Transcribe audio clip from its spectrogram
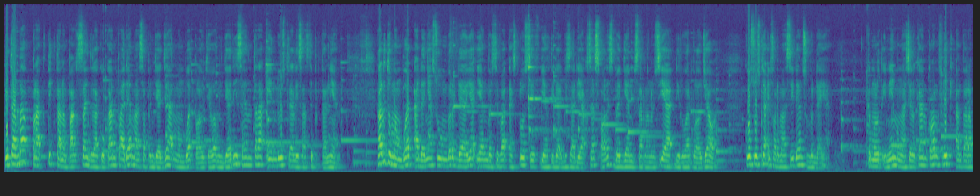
Ditambah praktik tanam paksa yang dilakukan pada masa penjajahan membuat Pulau Jawa menjadi sentra industrialisasi pertanian. Hal itu membuat adanya sumber daya yang bersifat eksklusif yang tidak bisa diakses oleh sebagian besar manusia di luar Pulau Jawa, khususnya informasi dan sumber daya. Kemelut ini menghasilkan konflik antara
